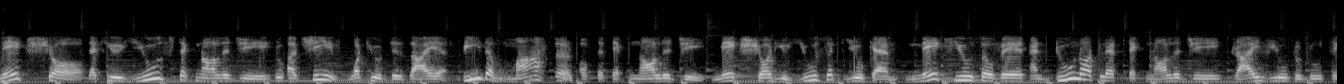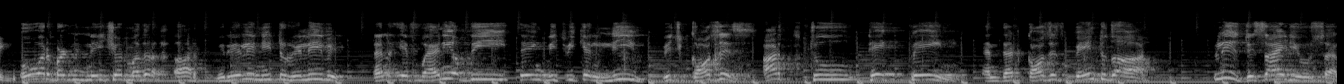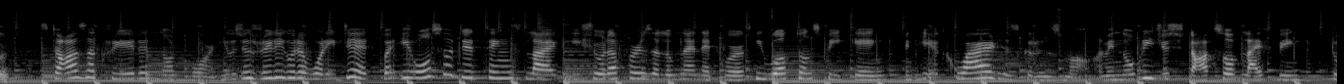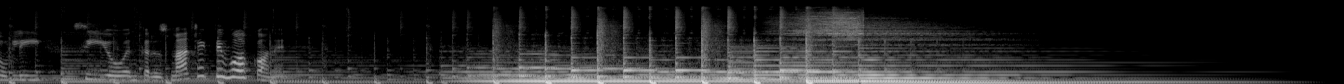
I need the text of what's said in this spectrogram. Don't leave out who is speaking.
Speaker 1: make sure that you use technology to achieve what you desire. Be the master of the technology. Make sure you use it. You can make use of it and do not let technology drive you to do things.
Speaker 2: Overburdened nature, Mother Earth. We really need to relieve it. And if any of the thing which we can leave, which causes Earth to take pain, and that causes pain to the Earth, please decide yourself
Speaker 3: stars are created, not born. He was just really good at what he did, but he also did things like he showed up for his alumni network, he worked on speaking, and he acquired his charisma. I mean, nobody just starts off life being totally CEO and charismatic, they work on it.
